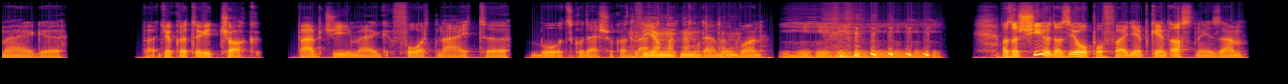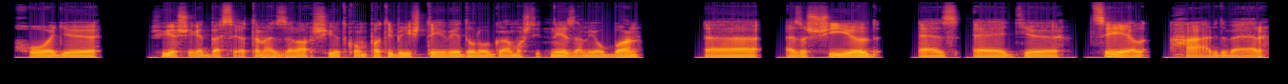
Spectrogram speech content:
meg gyakorlatilag csak PUBG, meg Fortnite bóckodásokat látok nem demóban. az a Shield az jó pofa egyébként, azt nézem, hogy hülyeséget beszéltem ezzel a Shield kompatibilis TV dologgal, most itt nézem jobban, ez a Shield, ez egy cél hardware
